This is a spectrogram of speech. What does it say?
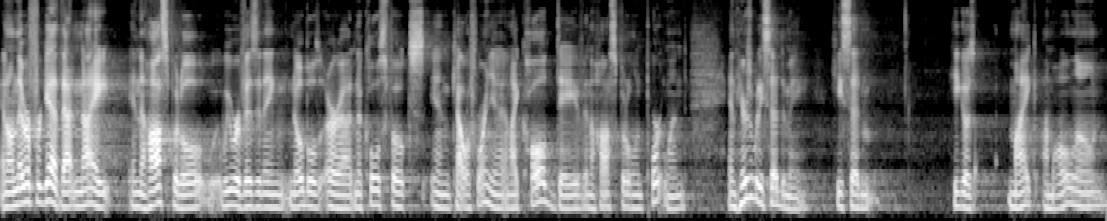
And I'll never forget that night in the hospital, we were visiting or, uh, Nicole's folks in California, and I called Dave in the hospital in Portland. And here's what he said to me He said, He goes, Mike, I'm all alone.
